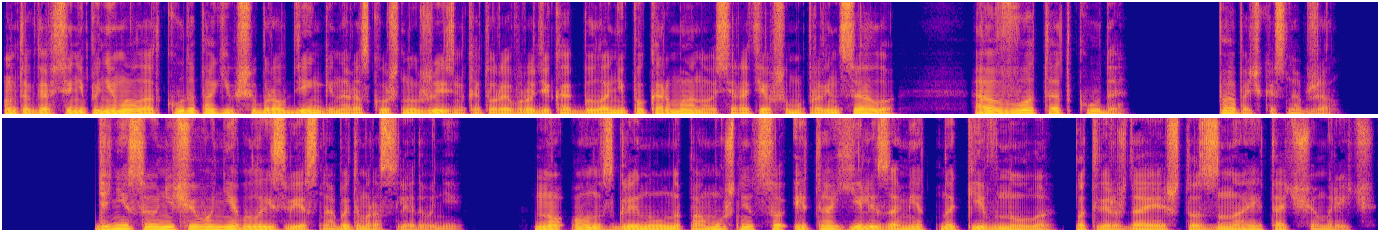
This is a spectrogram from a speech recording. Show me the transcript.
Он тогда все не понимал, откуда погибший брал деньги на роскошную жизнь, которая вроде как была не по карману осиротевшему провинциалу, а вот откуда. Папочка снабжал. Денису ничего не было известно об этом расследовании. Но он взглянул на помощницу, и та еле заметно кивнула, подтверждая, что знает, о чем речь.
